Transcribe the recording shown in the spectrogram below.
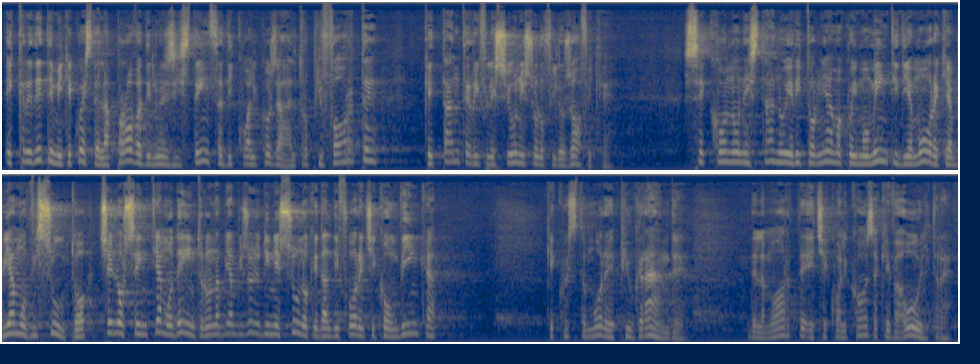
E credetemi che questa è la prova dell'esistenza di qualcos'altro più forte che tante riflessioni solo filosofiche. Se con onestà noi ritorniamo a quei momenti di amore che abbiamo vissuto, ce lo sentiamo dentro, non abbiamo bisogno di nessuno che dal di fuori ci convinca che questo amore è più grande della morte e c'è qualcosa che va oltre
